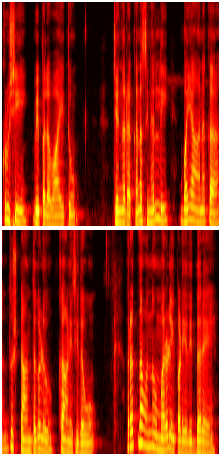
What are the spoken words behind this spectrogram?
ಕೃಷಿ ವಿಫಲವಾಯಿತು. ಜನರ ಕನಸಿನಲ್ಲಿ ಭಯಾನಕ ದುಷ್ಟಾಂತಗಳು ಕಾಣಿಸಿದವು. ರತ್ನವನ್ನು ಮರಳಿ ಪಡೆಯದಿದ್ದರೆ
